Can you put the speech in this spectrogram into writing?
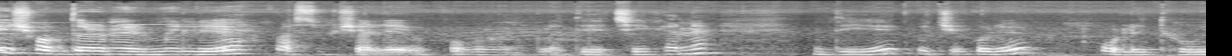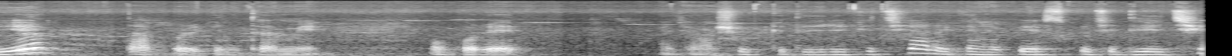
এই সব ধরনের মিলিয়ে পাঁচ মিশালে উপকরণগুলো দিয়েছি এখানে, দিয়ে কুচি করে পলে ধুয়ে তারপরে কিন্তু আমি উপরে এই যে আমার শুটকি দিয়ে রেখেছি, আর এখানে পেঁয়াজ কুচি দিয়েছি,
